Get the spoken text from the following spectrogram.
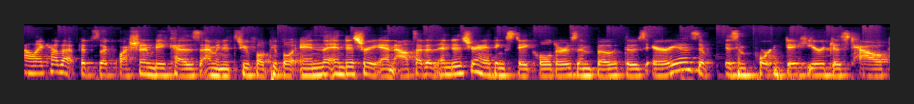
I like how that fits the question because I mean it's twofold people in the industry and outside of the industry. And I think stakeholders in both those areas it is important to hear just how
